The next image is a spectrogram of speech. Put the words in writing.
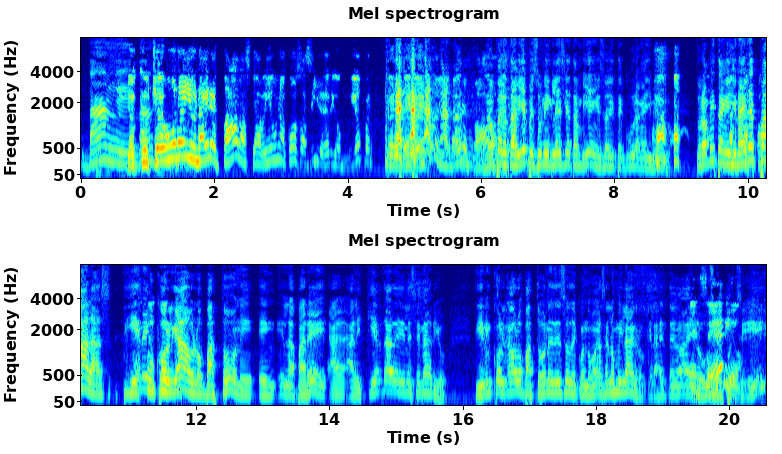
Van, eh, Yo van- escuché uno en United Palace que había una cosa así. Yo dije, Dios mío, pero, pero ¿qué es esto en United Palace? No, pero está bien, pues es una iglesia también, eso ahí te curan ahí mismo. Tú no en el United Palace tienen colgados los bastones en, en la pared, a, a la izquierda del escenario. Tienen colgados los bastones de eso de cuando van a hacer los milagros, que la gente va y ¿En lo usa. serio? Pues, sí,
